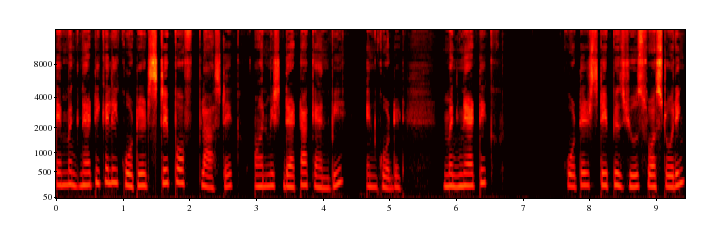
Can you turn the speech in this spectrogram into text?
a magnetically coated strip of plastic on which data can be encoded. Magnetic coated strip is used for storing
